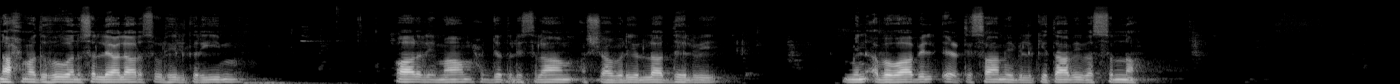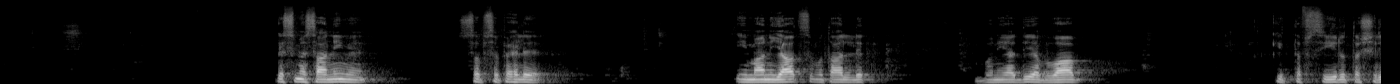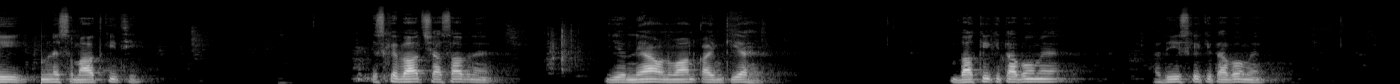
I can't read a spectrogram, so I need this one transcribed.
نحمد ہُون صلی علیہ رسول الکریم قال الامام حجت الاسلام اشہ ولی اللہ دہلوی، من ابواب الاعتصام بالکتاب وسنہ قسم ثانی میں سب سے پہلے ایمانیات سے متعلق بنیادی ابواب کی تفسیر و تشریح ہم نے سماعت کی تھی۔ اس کے بعد شاہ صاحب نے یہ نیا عنوان قائم کیا ہے۔ باقی کتابوں میں، حدیث کی کتابوں میں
